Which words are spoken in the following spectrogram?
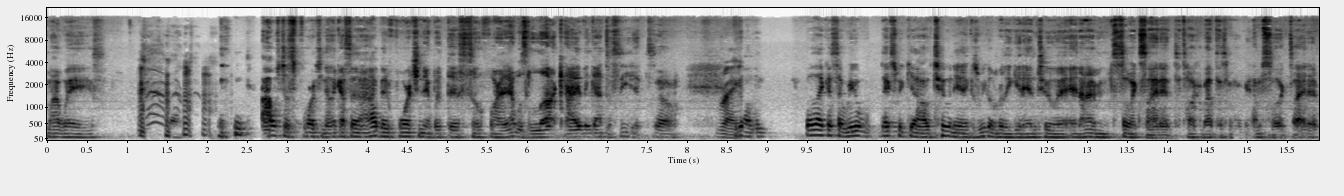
my ways. I was just fortunate. Like I said, I've been fortunate with this so far. That was luck. I even got to see it. So, Right. gonna, well, like I said, we next week y'all tune in because we're gonna really get into it, and I'm so excited to talk about this movie. I'm so excited.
